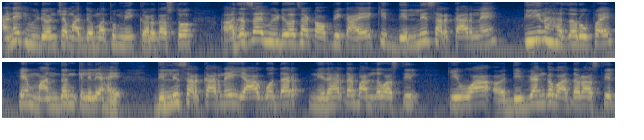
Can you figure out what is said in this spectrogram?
अनेक व्हिडिओच्या माध्यमातून मी करत असतो. आजचा व्हिडिओचा टॉपिक आहे की दिल्ली सरकारने तीन हजार रुपये हे मानधन केलेले आहे. दिल्ली सरकारने या अगोदर निधारतर बांधव असतील किंवा दिव्यांग बांधव असतील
